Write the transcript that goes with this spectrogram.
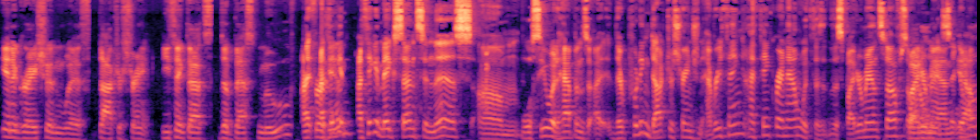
integration with Doctor Strange? Do you think that's the best move I, for I think him? it, I think it makes sense in this. Um, we'll see what happens. I, they're putting Doctor Strange in everything. I think right now with the, the Spider-Man stuff. So Spider-Man, yeah.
